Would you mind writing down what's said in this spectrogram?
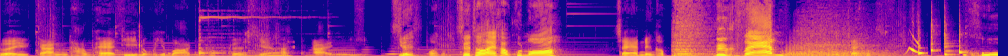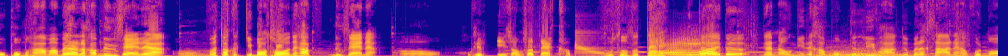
ด้วยการทางแพทย์ที่โรงพยาบาลนะครับ ก็เสียค่าใช้จ่ายนี่เสีเยยอะพอสมควรเสียเท่าไหร่ครับคุณหมอแสนหนึ่งครับหนึ่งแสนใช่ครับโอ้โหผมหามาไม่ได้หรอกครับหนึ่งแสนเนี่ยอ๋อมันเท่ากับกี่บล็อกทองนะครับหนึ่งแสนเนี่ยเอ๋อ หกสิบสี่สองสแต็กครับโอ้ส่งสแต็กไม่ตายเด้องั้นเอางี้นะครับผมจะรีบหาเงินไปรักษานะครับคุณหมอ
